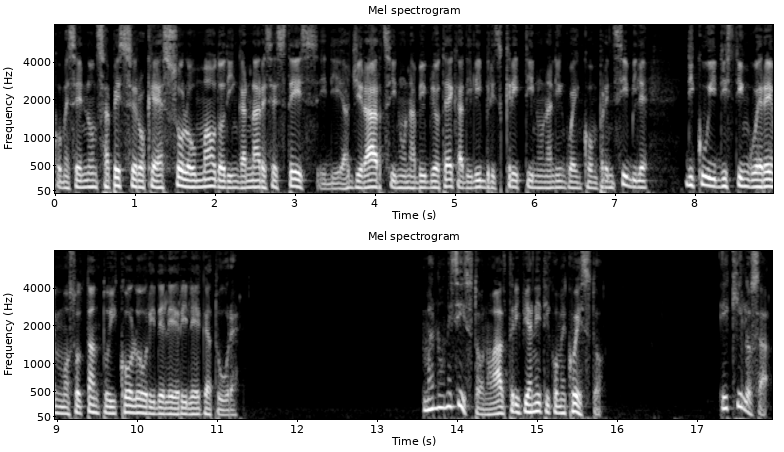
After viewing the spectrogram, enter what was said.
come se non sapessero che è solo un modo di ingannare se stessi, di aggirarsi in una biblioteca di libri scritti in una lingua incomprensibile, di cui distingueremmo soltanto i colori delle rilegature. Ma non esistono altri pianeti come questo. E chi lo sa?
